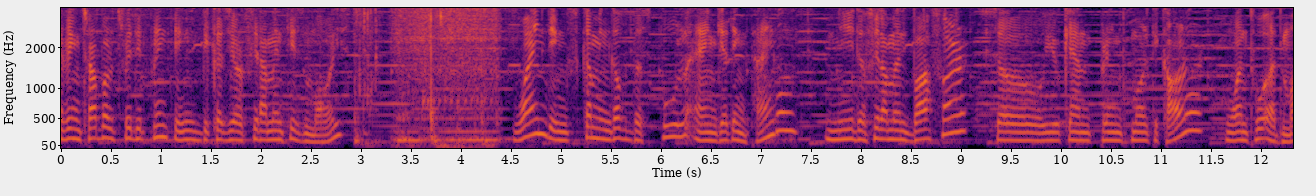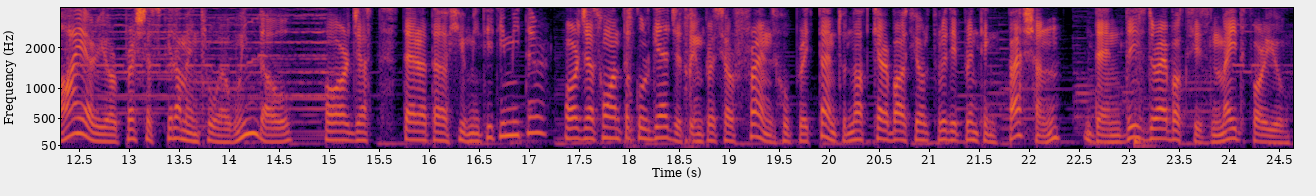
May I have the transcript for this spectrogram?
Having trouble 3D printing because your filament is moist? Windings coming off the spool and getting tangled? Need a filament buffer so you can print multicolor? Want to admire your precious filament through a window? Or just stare at a humidity meter? Or just want a cool gadget to impress your friends who pretend to not care about your 3D printing passion? Then this dry box is made for you.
